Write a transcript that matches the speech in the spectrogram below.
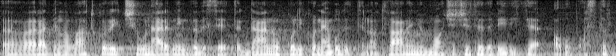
Radmila Vlatković, u narednih 20 dana, ukoliko ne budete na otvaranju, moći ćete da vidite ovu postavku.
